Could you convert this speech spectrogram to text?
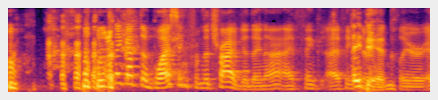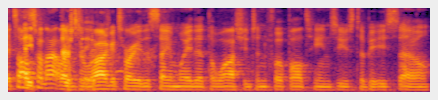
they got the blessing from the tribe, did they not? I think I think They did. clear. It's also not they're like safe. derogatory the same way that the Washington football teams used to be. So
